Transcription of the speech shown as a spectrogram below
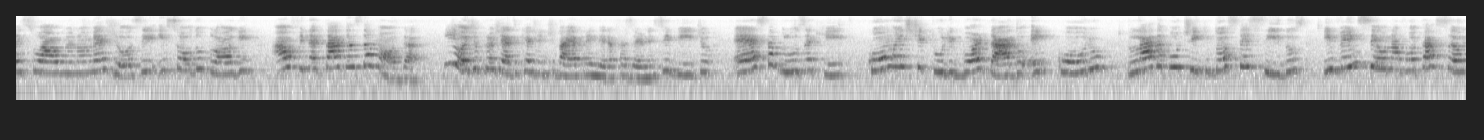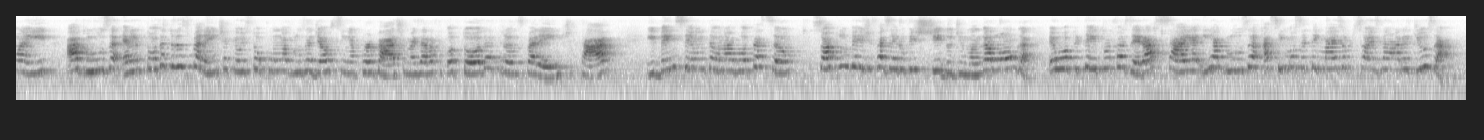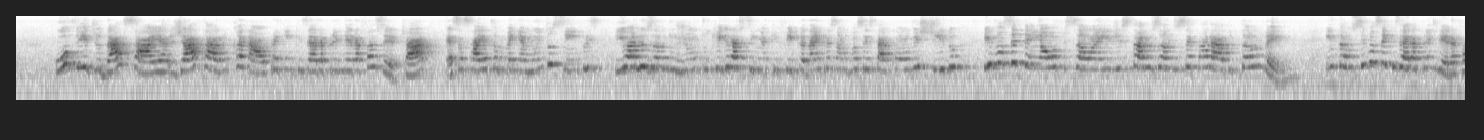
pessoal, meu nome é Josi e sou do blog Alfinetadas da Moda. E hoje o projeto que a gente vai aprender a fazer nesse vídeo é esta blusa aqui com este tule bordado em couro lá da boutique dos tecidos e venceu na votação aí a blusa, ela é toda transparente, aqui eu estou com uma blusa de alcinha por baixo, mas ela ficou toda transparente, tá? E venceu só que em vez de fazer o vestido de manga longa, eu optei por fazer a saia e a blusa, assim você tem mais opções na hora de usar. O vídeo da saia já tá no canal para quem quiser aprender a fazer, tá? Essa saia também é muito simples e olha usando junto que gracinha que fica, dá a impressão que você está com o vestido e você tem a opção aí de estar usando separado também. Então, se você quiser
